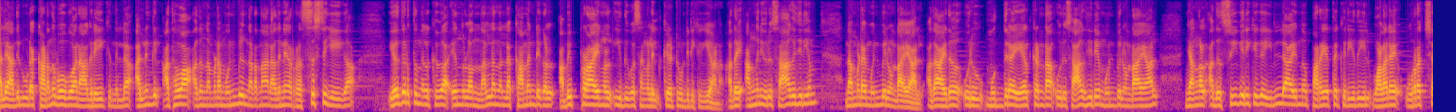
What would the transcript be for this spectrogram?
അല്ലെ അതിലൂടെ കടന്നു പോകുവാൻ ആഗ്രഹിക്കുന്നില്ല. അല്ലെങ്കിൽ അഥവാ അത് നമ്മുടെ മുൻപിൽ നടന്നാൽ അതിനെ റെസിസ്റ്റ് ചെയ്യുക എതിർത്ത് നിൽക്കുക എന്നുള്ള നല്ല നല്ല കമന്റുകൾ അഭിപ്രായങ്ങൾ ഈ ദിവസങ്ങളിൽ കേട്ടുകൊണ്ടിരിക്കുകയാണ്. അതെ അങ്ങനെ ഒരു സാഹചര്യം നമ്മുടെ മുൻപിലുണ്ടായാൽ അതായത് ഒരു മുദ്ര ഏൽക്കേണ്ട ഒരു സാഹചര്യം മുൻപിലുണ്ടായാൽ ഞങ്ങൾ അത് സ്വീകരിക്കുകയില്ല എന്ന് പറയത്തക്ക രീതിയിൽ വളരെ ഉറച്ച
